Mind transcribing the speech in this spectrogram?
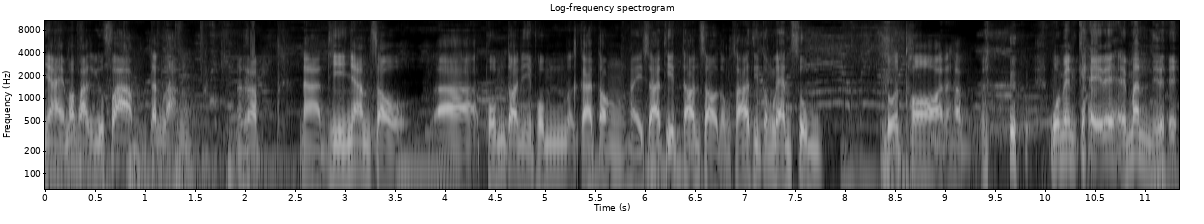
ใหญ่มาพักอยู่ฟาร์มทั้งหลังนะครับหนาทีย่ามเศร้า อ่าผมตอนนี้ผมก็ต้องให้สาธิตตอนเศร้าต้องสาธิตต้องแลนซุ่มตัวทอนะครับโมเมนต์ไกลเลยให้มันนี่เลย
